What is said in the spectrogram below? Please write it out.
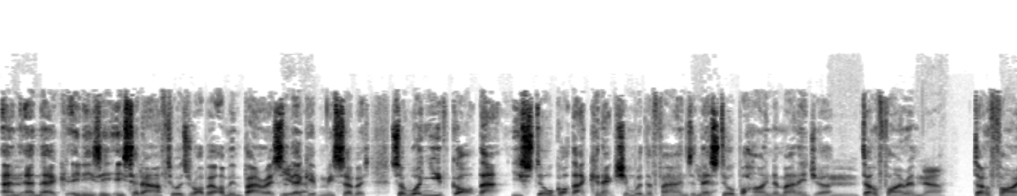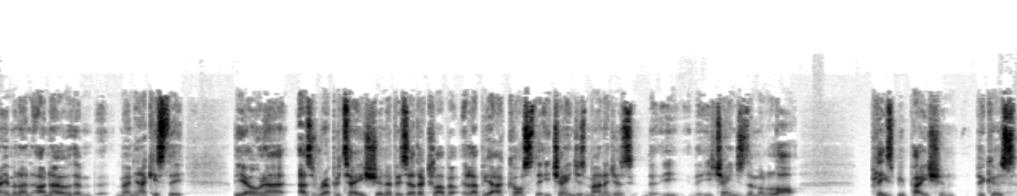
and, and, they're, and he's, he said afterwards, Robert, I'm embarrassed that Mm. Yeah. they're giving me so much. So when you've got that, you still got that connection with the fans and they're still behind the manager, don't fire him. Mm. No. Don't fire him. And I, I know that Marinakis, the, the owner, has a reputation of his other club, Olympiacos, that he changes managers, that he, that he changes them a lot. Please be patient because,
